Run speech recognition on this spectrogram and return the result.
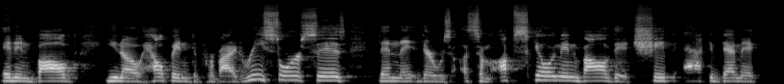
It involved, you know, helping to provide resources. Then they, there was uh, some upskilling involved. It shaped academic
